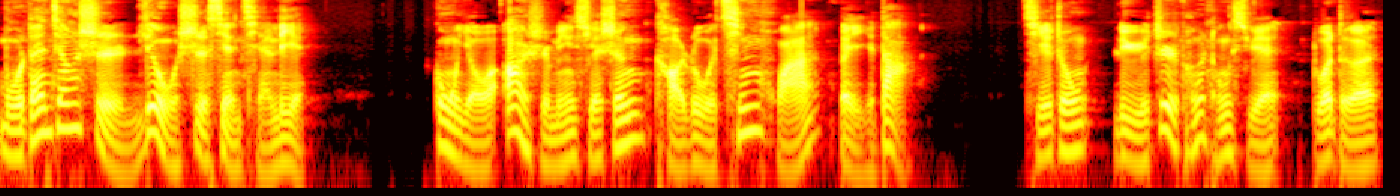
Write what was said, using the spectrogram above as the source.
牡丹江市六市县前列，共有二十名学生考入清华、北大，其中吕志鹏同学夺得。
